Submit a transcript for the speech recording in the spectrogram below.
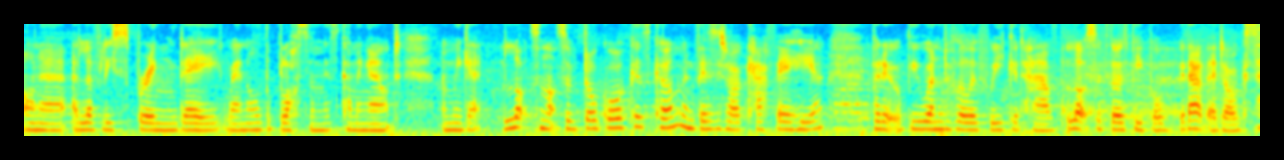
on a, a lovely spring day when all the blossom is coming out and we get lots and lots of dog walkers come and visit our cafe here but it would be wonderful if we could have lots of those people without their dogs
